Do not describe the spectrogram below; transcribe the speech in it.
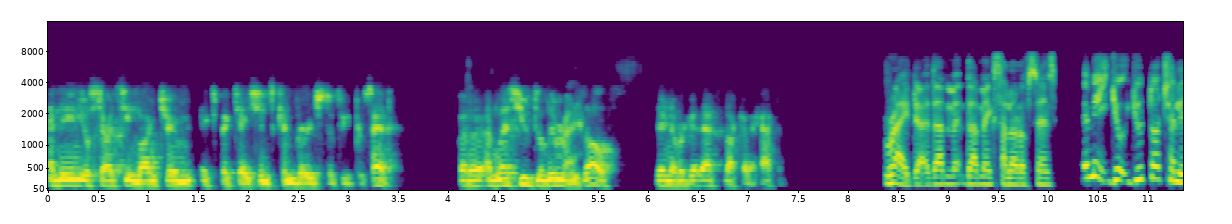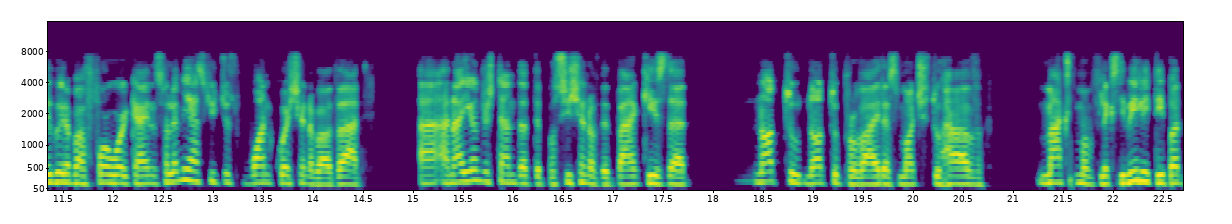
And then you'll start seeing long term expectations converge to 3%. But uh, unless you deliver right. results, they're never go- that's not going to happen. Right. That, that, that makes a lot of sense. Let me, you, you touch a little bit about forward guidance. So let me ask you just one question about that. Uh, and I understand that the position of the bank is that not to not to provide as much to have maximum flexibility, but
